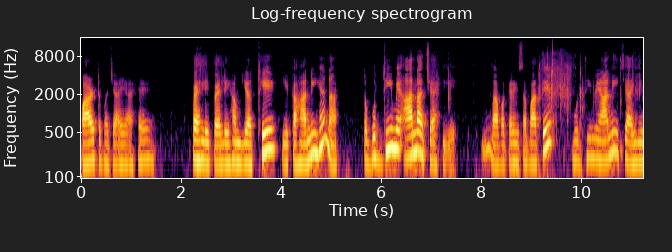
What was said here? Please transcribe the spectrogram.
पार्ट बजाया है? पहले पहले हम यह थे, ये कहानी है ना तो बुद्धि में आना चाहिए। बाबा कह रहे सब बातें बुद्धि में आनी चाहिए।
